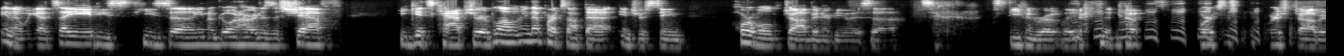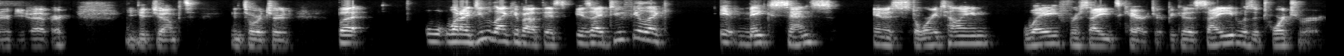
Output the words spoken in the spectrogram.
you know, we got Sayid. He's he's uh, you know going hard as a chef. He gets captured. Blah. I mean that part's not that interesting. Horrible job interview is uh, Stephen wrote later in the notes worst worst job interview ever. You get jumped and tortured. But what I do like about this is I do feel like it makes sense in a storytelling way for Sayid's character because Sayid was a torturer.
